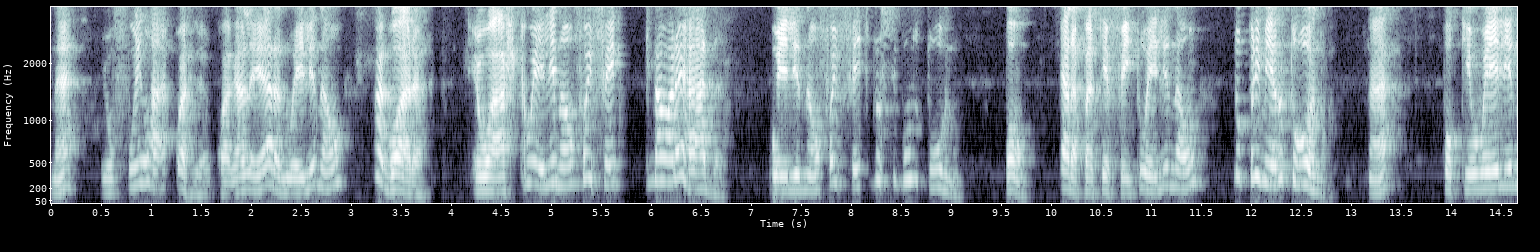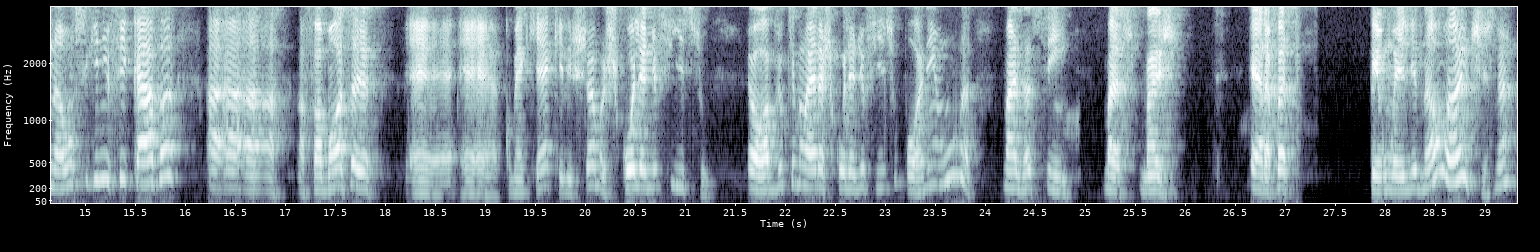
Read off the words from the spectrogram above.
Né? Eu fui lá com a, com a galera no ele não. Agora, eu acho que o ele não foi feito na hora errada. O ele não foi feito no segundo turno. Bom, era para ter feito ele não no primeiro turno, né? Porque o ele não significava a, a, a famosa. É, é, como é que é que ele chama? Escolha difícil. É óbvio que não era escolha difícil, porra nenhuma, mas assim, mas, mas era para ter um ele não antes, né?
